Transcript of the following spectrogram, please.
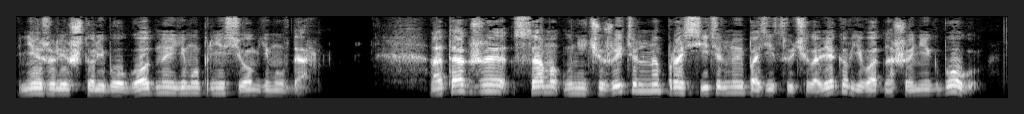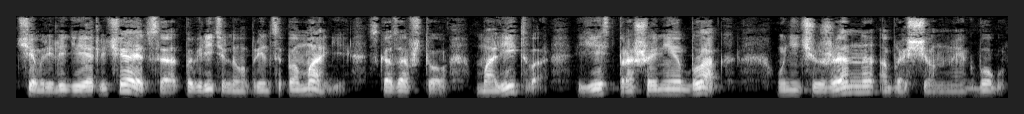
нежели что-либо угодное ему принесем ему в дар» а также самоуничижительно-просительную позицию человека в его отношении к Богу, чем религия отличается от повелительного принципа магии, сказав, что молитва есть прошение благ, уничиженно обращенное к Богу.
